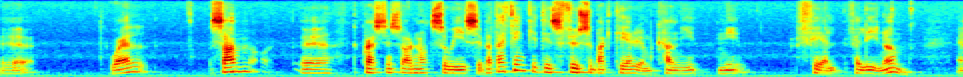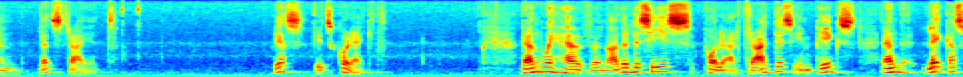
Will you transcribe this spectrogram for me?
Uh, well, some uh, questions are not so easy, but I think it is Fusobacterium canifelinum. And let's try it. Yes, it's correct. Then we have another disease, polyarthritis in pigs, and let us,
